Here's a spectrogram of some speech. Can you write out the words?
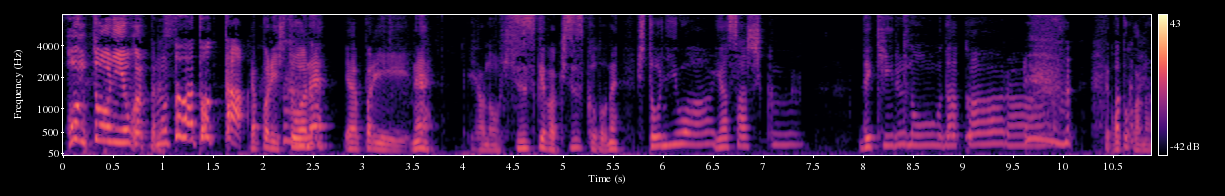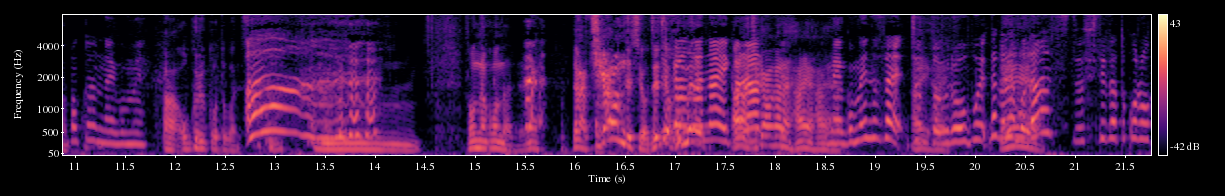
本当に良かったです。元は取った。やっぱり人はね、やっぱりね、あの、傷つけば傷つくほどね、人には優しくできるのだから、ってことかな。わかんない、ごめん。あ、送る言葉です、ね。うーんそんなこんなでね。だから違うんですよ。全然時間がないから。あ時間がない。はいはい、はい。ね、ごめんなさい。ちょっとうろ覚え。だからでもダンスしてたところ、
